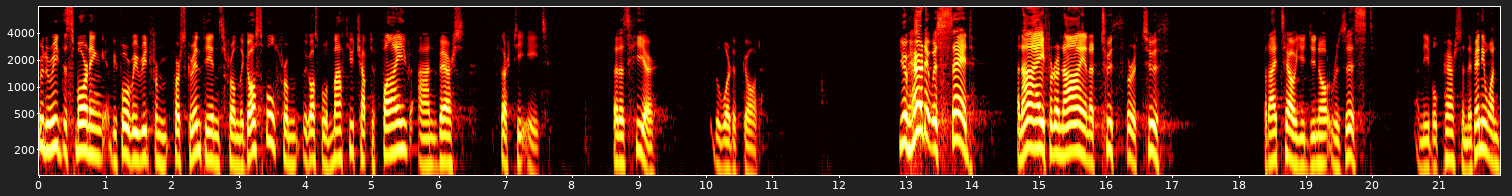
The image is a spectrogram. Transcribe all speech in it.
going to read this morning, before we read from 1 Corinthians, from the Gospel, from the Gospel of Matthew, chapter 5, and verse 38. Let us hear the Word of God. You have heard it was said, an eye for an eye and a tooth for a tooth. But I tell you, do not resist an evil person. If anyone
